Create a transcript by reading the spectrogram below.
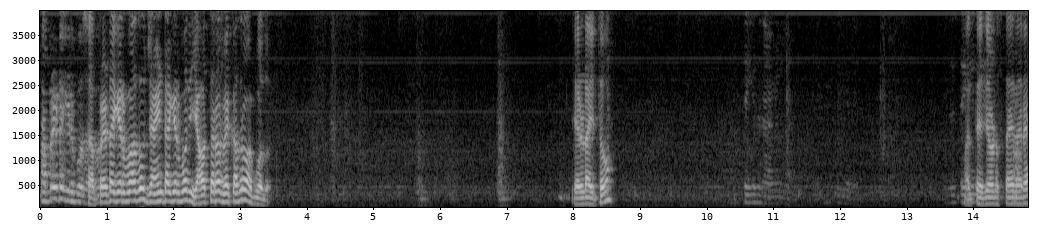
ಸಪರೇಟ್ ಆಗಿರ್ಬೋದು ಸಪರೇಟ್ ಆಗಿರ್ಬೋದು ಜಾಯಿಂಟ್ ಆಗಿರ್ಬೋದು ಯಾವ ತರ ಬೇಕಾದ್ರೂ ಆಗ್ಬೋದು. ಎರಡಾಯ್ತು. ಮತ್ತೆ ಜೋಡಿಸ್ತಾ ಇದ್ದಾರೆ.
